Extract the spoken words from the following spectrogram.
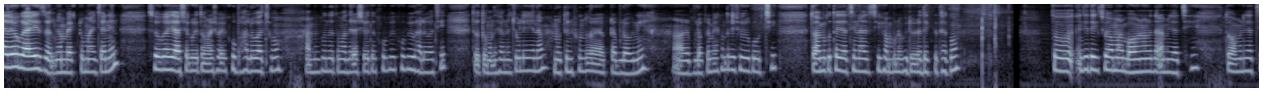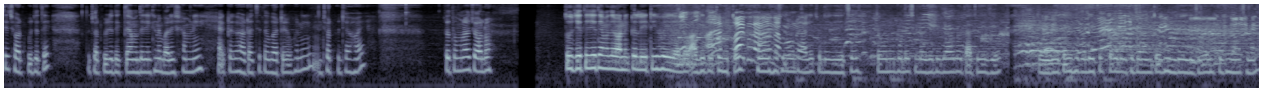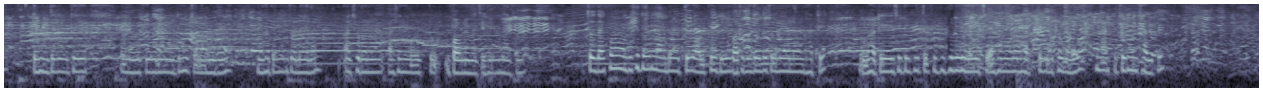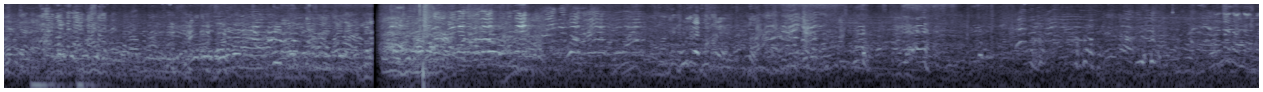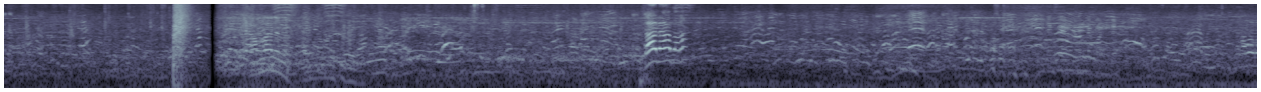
Hello guys welcome back to my channel so guys আশা করি তোমরা সবাই খুব ভালো আছো। আমি কিন্তু তোমাদের আশীর্বাদে খুবই খুবই ভালো আছি। তো তোমাদের সামনে চলে এলাম নতুন সুন্দর একটা ব্লগ নিয়ে। আর ব্লগটা আমি এখন থেকে শুরু করছি। তো আমি কোথায় যাচ্ছি না যাচ্ছি সম্পূর্ণ ভিডিওটা দেখতে থাকো। তো এই যে দেখছ, আমার বড় আমি যাচ্ছি। তো আমরা যাচ্ছি ছট পুজোতে। তো ছট পুজো দেখতে আমাদের এখানে বাড়ির সামনেই একটা ঘাট আছে, তো ঘাটের ওখানেই ছট পূজা হয়। তো তোমরা চলো। তো যেতে যেতে আমাদের অনেকটা লেটই হয়ে গেল। আগে যেতে হতো আমার আগে চলে গিয়েছে। তো উনি বলেছিল যদি যাও তো তাড়াতাড়ি যে তো যেহেতু আমি সকালে ঠিক সকালে উঠেছিলাম তো ঘুম পেয়ে গেছিলাম একটু ঘুমিয়েছিলাম। তো ঘুম থেকে উঠে মামাকে বললাম উঠে চলো আমরা যাই। ঘাটে চলে এলাম। আর ছোটো না আসেনি ওর একটু প্রবলেম আছে সেই জন্য আসেনি। তো দেখো আমার বেশি দূর না আমাদের থেকে অল্পই দূরে। কথা বলতে বলতে চলে এলাম ঘাটে। ঘাটে এসে দেখি তো পুজো শুরু হয়ে গেছে এখন ওরা ঘাট থেকে উঠে যাবে আর কিছুক্ষণ থাকবে। Damlanınız. Daha daha daha. Hava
